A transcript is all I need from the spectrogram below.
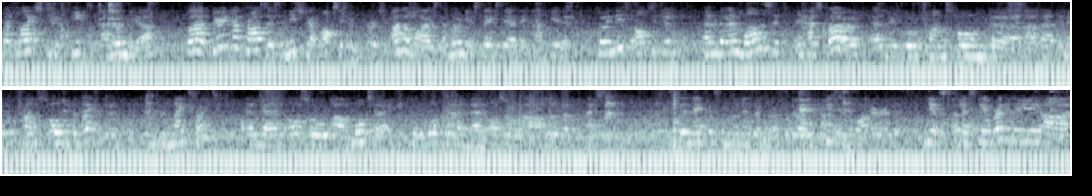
that likes to eat ammonia but during that process, it needs to have oxygen first. Otherwise, ammonia stays there, and they can't eat it. So it needs oxygen, and then once it, it has both, and it will transform the uh, uh, and it will transform the nitrogen into nitrite, and then also uh, water, H2O water, and then also uh, a little bit of acid. So the nitrous Yes, yes, they're readily, uh,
